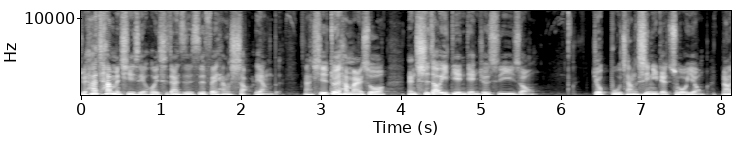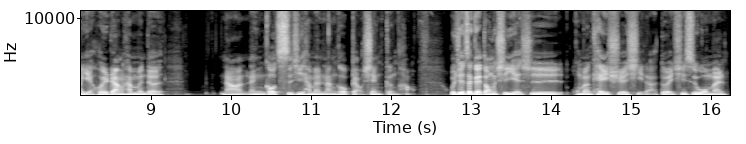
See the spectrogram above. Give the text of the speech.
就他他们其实也会吃，但是是非常少量的。那其实对他们来说，能吃到一点点就是一种就补偿心理的作用，然后也会让他们的，那能够刺激他们能够表现更好。我觉得这个东西也是我们可以学习的。对，其实我们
